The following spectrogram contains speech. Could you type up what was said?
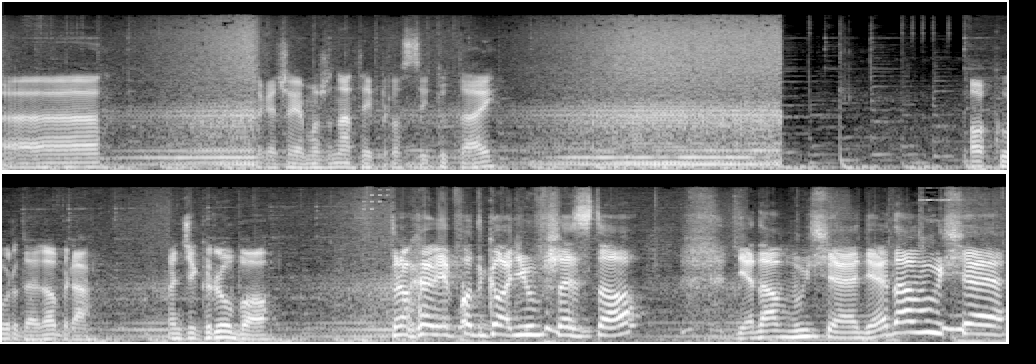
Eee... Czekaj, czekaj, może na tej prostej tutaj. O kurde, dobra. Będzie grubo. Trochę mnie podgonił przez to. Nie dam mu się, nie dam mu się.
